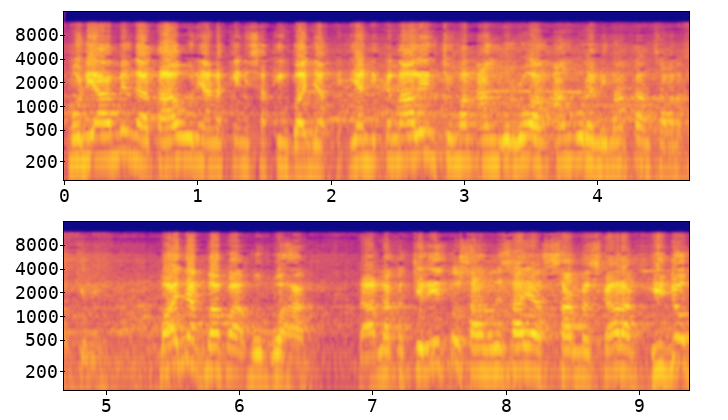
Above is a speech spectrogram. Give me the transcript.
Mau diambil nggak tahu nih anak ini saking banyak. Yang dikenalin cuma anggur doang, anggur yang dimakan sama anak kecil ini. Banyak bapak buah-buahan. Dan anak kecil itu santri saya sampai sekarang hidup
